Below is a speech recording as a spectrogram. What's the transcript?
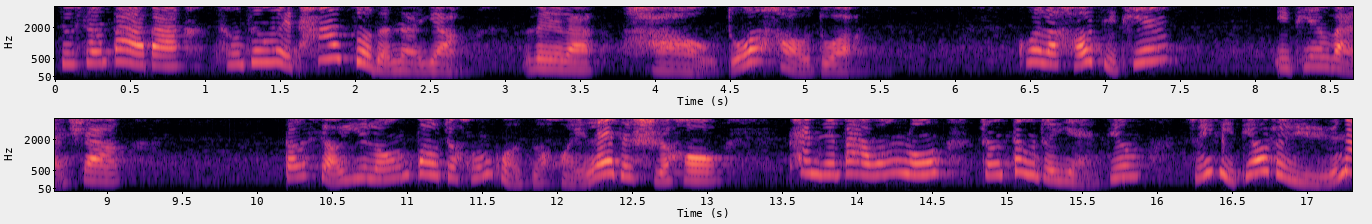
就像爸爸曾经为他做的那样，喂了好多好多。过了好几天，一天晚上，当小翼龙抱着红果子回来的时候，看见霸王龙正瞪着眼睛，嘴里叼着鱼呢。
